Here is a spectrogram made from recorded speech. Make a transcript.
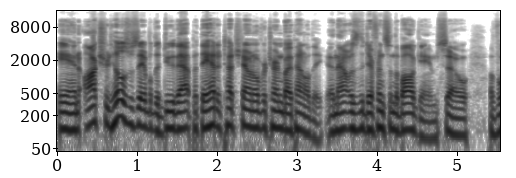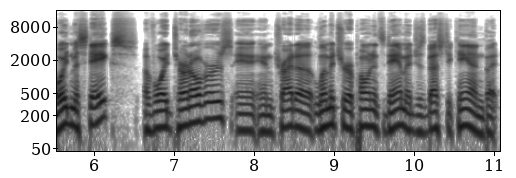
And Oxford Hills was able to do that, but they had a touchdown overturned by penalty, and that was the difference in the ball game. So avoid mistakes, avoid turnovers, and, and try to limit your opponent's damage as best you can. But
